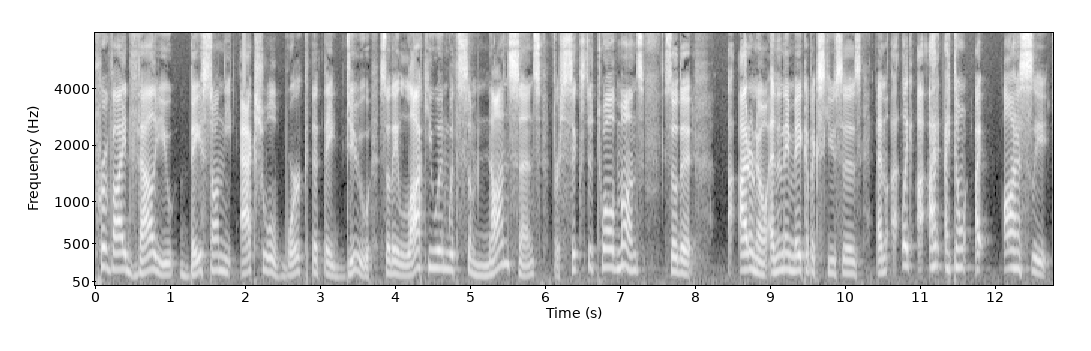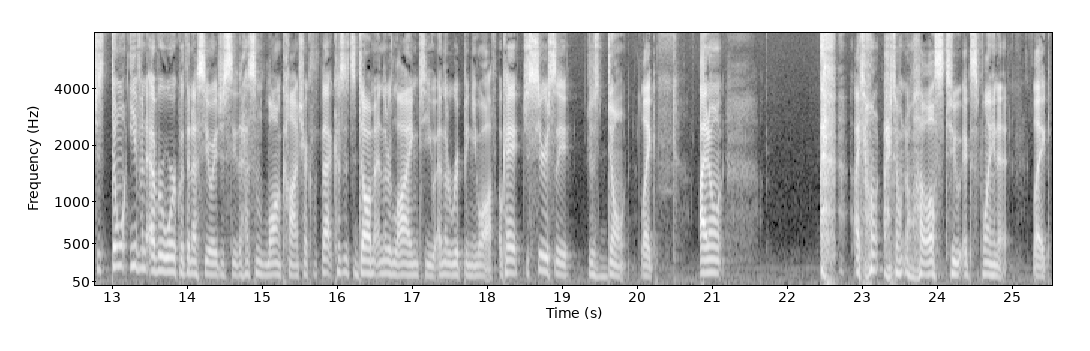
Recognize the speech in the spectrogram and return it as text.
provide value based on the actual work that they do. So they lock you in with some nonsense for six to 12 months so that, I don't know, and then they make up excuses. And uh, like, I, I don't, I, honestly, just don't even ever work with an SEO agency that has some long contract like that because it's dumb and they're lying to you and they're ripping you off. Okay, just seriously, just don't. Like, I don't, I don't, I don't know how else to explain it. Like,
